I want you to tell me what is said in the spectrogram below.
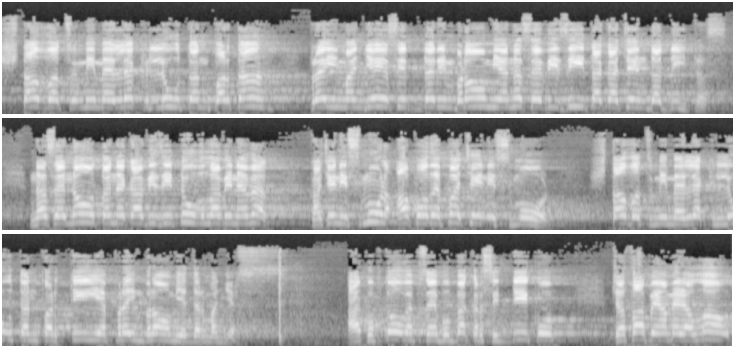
70.000 melekë luten për ta, prej mëngjesit deri mbramje nëse vizita ka qenë gjatë ditës. Nëse natën e ka vizitu vllavin e vet, ka qenë i smur apo dhe pa qenë i smur, shtatëdhjetë mijë melekë luten për tije prej mbrëmje deri mëngjes. A kuptove pse Ebu Bekr Siddiku, që tha pejgamberi Allahut,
